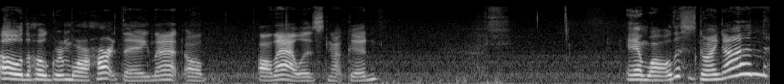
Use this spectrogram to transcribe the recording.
Oh, the whole Grimoire Heart thing, that, all, all that was not good. And while this is going on,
